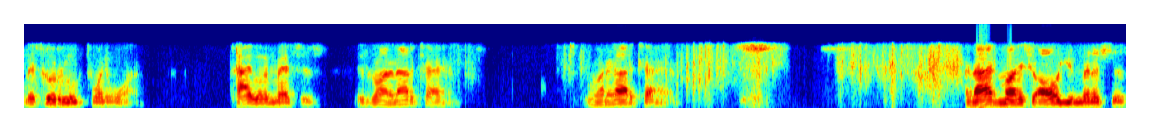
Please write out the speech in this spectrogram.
Let's go to Luke 21. Title of the message is running out of time. Running out of time. And I admonish all you ministers,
